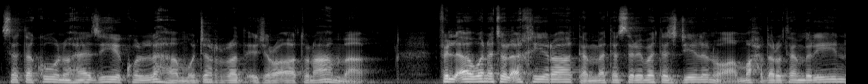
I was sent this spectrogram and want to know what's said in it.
ستكون هذه كلها مجرد إجراءات عامة. في الآونة الأخيرة تم تسريب تسجيل ومحضر تمرين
